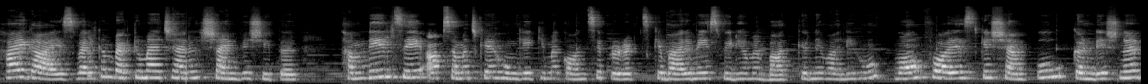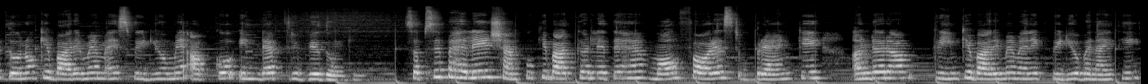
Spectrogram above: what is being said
Hi guys welcome back to my channel shine with Sheetal thumbnail से आप समझ गए होंगे कि मैं कौन से प्रोडक्ट्स के बारे में इस वीडियो में बात करने वाली हूँ। मॉन्ग फॉरेस्ट के शैम्पू कंडीशनर दोनों के बारे में मैं इस वीडियो में आपको इन डेप्थ रिव्यू दूँगी। सबसे पहले शैम्पू की बात कर लेते हैं। मॉन्ग फॉरेस्ट ब्रांड के अंडर आर्म क्रीम के बारे में मैंने एक वीडियो बनाई थी।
